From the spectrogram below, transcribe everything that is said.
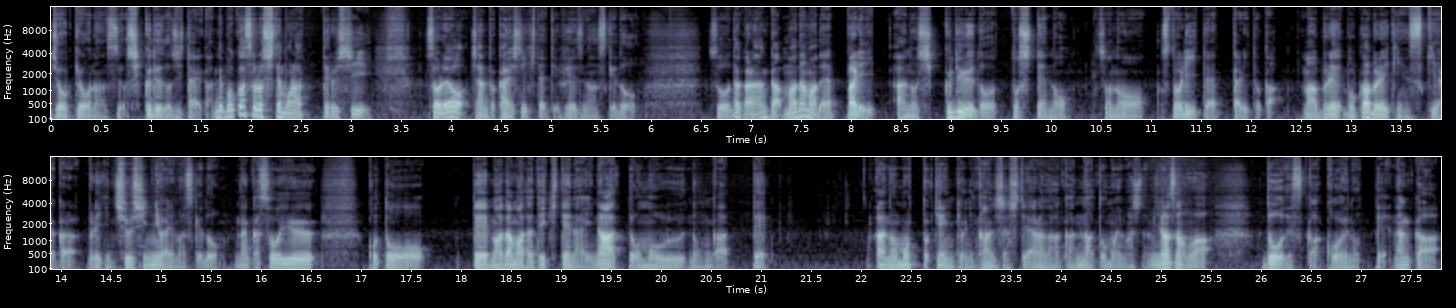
状況なんですよ。シックデュード自体が。で僕はそれをしてもらってるしそれをちゃんと返していきたいっていうフェーズなんですけど。そうだからなんかまだまだやっぱりあのシックデュードとしてのそのストリートやったりとかまあブレ僕はブレイキン好きやからブレイキン中心にはありますけどなんかそういうことってまだまだできてないなって思うのがあってあのもっと謙虚に感謝してやらなあかんなと思いました。皆さんはどうですか？こういうのってなんか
